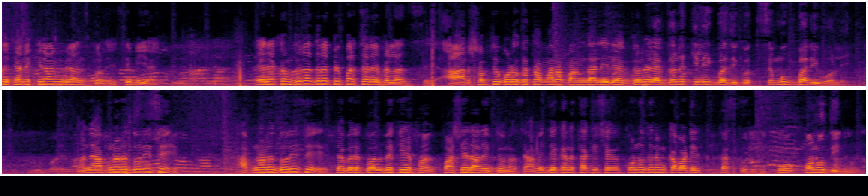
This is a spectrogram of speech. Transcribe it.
ওইখানে ক্রাইম ব্রাঞ্চ বলে সিবিআই এরকম ধরে ধরে পেপার চারে ফেলাচ্ছে আর সবচেয়ে বড় কথা আমরা বাঙালির একজনের একজনের ক্লিকবাজি করতেছে, মুখবাড়ি বলে। মানে আপনারা ধরিছে? আপনারা ধরিছে? তারপরে কলবে কে পাশের আরেকজন আছে। আমি যেখানে থাকি, সেখানে কোনোদিন আমি কাবাডির কাজ করিনি কোনোদিনও না।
